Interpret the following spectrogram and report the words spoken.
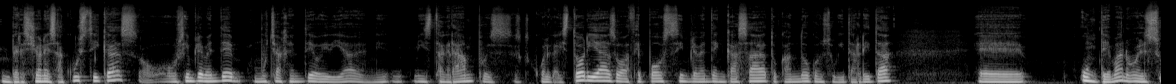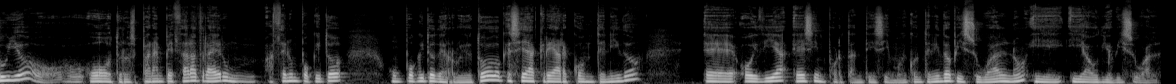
versiones acústicas o, simplemente mucha gente hoy día en Instagram, pues, cuelga historias o hace posts simplemente en casa tocando con su guitarrita eh, un tema, ¿no? El suyo o, otros, para empezar a traer un, hacer un poquito, un poquito de ruido. Todo lo que sea crear contenido eh, hoy día es importantísimo, el contenido visual ¿no? y, audiovisual.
